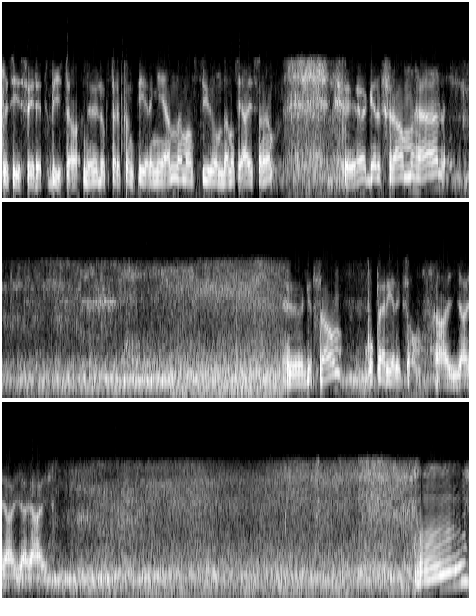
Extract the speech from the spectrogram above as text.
Precis vid ett byte. Nu luktar det punktering igen när man styr undan och ser icen. Höger fram här. Höger fram på Per Eriksson. Aj, aj, aj, aj, aj. Mm.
